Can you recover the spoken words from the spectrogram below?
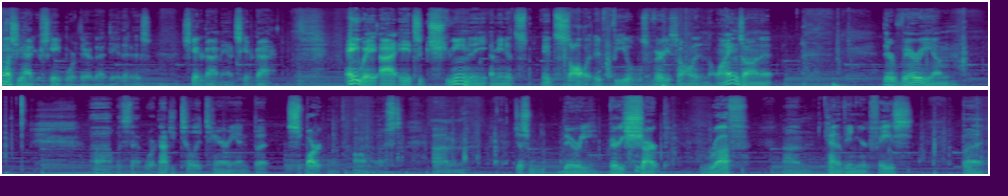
unless you had your skateboard there that day, that is. Skate or die, man. Skate or die. Anyway, uh, it's extremely, I mean, it's it's solid. It feels very solid. And the lines on it, they're very, um, uh, what's that word? Not utilitarian, but Spartan almost. Um, just very, very sharp, rough, um, kind of in your face. But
